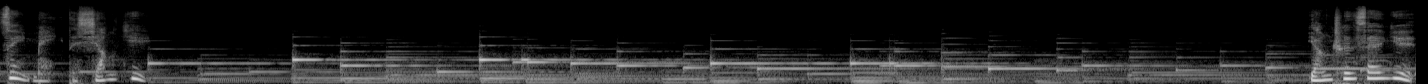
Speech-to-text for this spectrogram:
最美的相遇。阳春三月。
